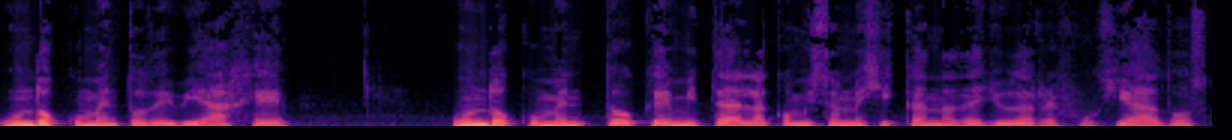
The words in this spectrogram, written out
un documento de viaje, un documento que emita la Comisión Mexicana de Ayuda a Refugiados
